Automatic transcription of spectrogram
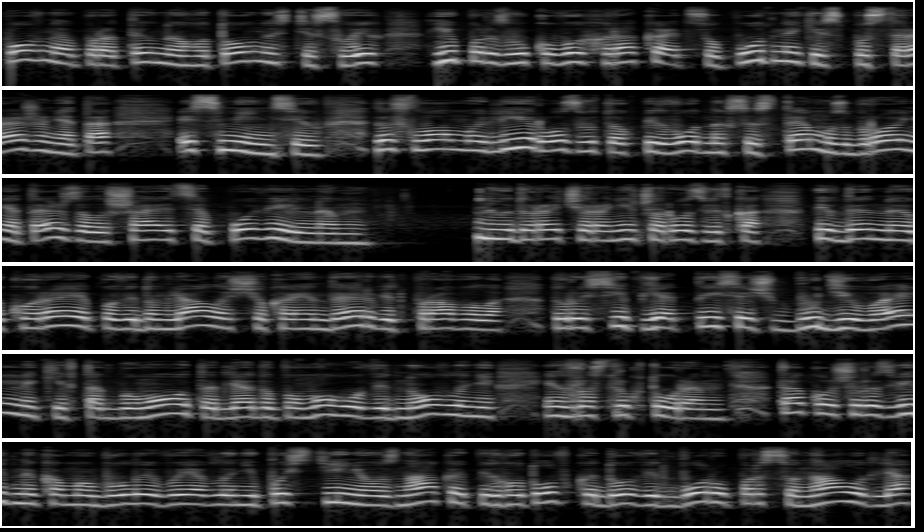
повної оперативної готовності своїх гіперзвукових ракет, супутників, спостереження та есмінців. За словами Лі, розвиток підводних систем озброєння теж залишається повільним. Ну і до речі, раніше розвідка Південної Кореї повідомляла, що КНДР відправила до Росії 5 тисяч будівельників, так би мовити, для допомоги у відновленні інфраструктури. Також розвідниками були виявлені постійні ознаки підготовки до відбору персоналу для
